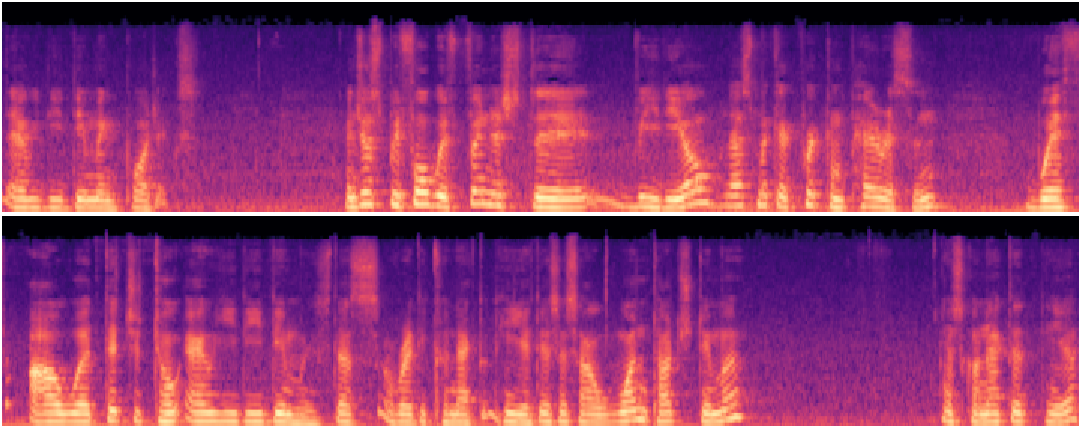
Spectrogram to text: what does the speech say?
LED dimming projects. And just before we finish the video, let's make a quick comparison with our digital LED dimmers that's already connected here. This is our one touch dimmer. It's connected here.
